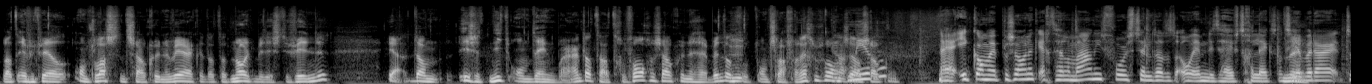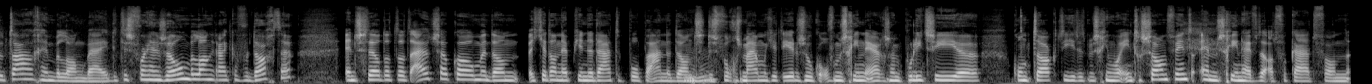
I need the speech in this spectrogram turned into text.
wat eventueel ontlastend zou kunnen werken... dat dat nooit meer is te vinden... Ja, dan is het niet ondenkbaar dat dat gevolgen zou kunnen hebben. Dat het ontslag van rechtsvervolging ja. zelfs zou kunnen. Nou ja, ik kan me persoonlijk echt helemaal niet voorstellen dat het OM dit heeft gelekt. Want die hebben daar totaal geen belang bij. Dit is voor hen zo'n belangrijke verdachte. En stel dat dat uit zou komen, dan, weet je, dan heb je inderdaad de poppen aan de dansen. Mhm. Dus volgens mij moet je het eerder zoeken. Of misschien ergens een politiecontact die het misschien wel interessant vindt. En misschien heeft de advocaat van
